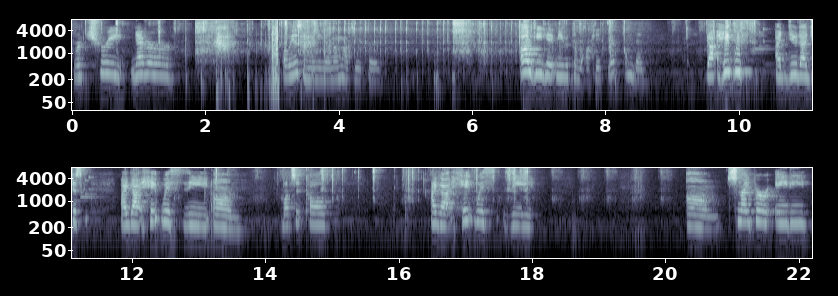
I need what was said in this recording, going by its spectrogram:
Retreat, never... Oh, he has a minigun, I'm not too afraid. Oh, he hit me with the rocket. Yep, I'm dead. Got hit with... I, dude, I just... I got hit with the, um... What's it called? I got hit with the um, sniper 80,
